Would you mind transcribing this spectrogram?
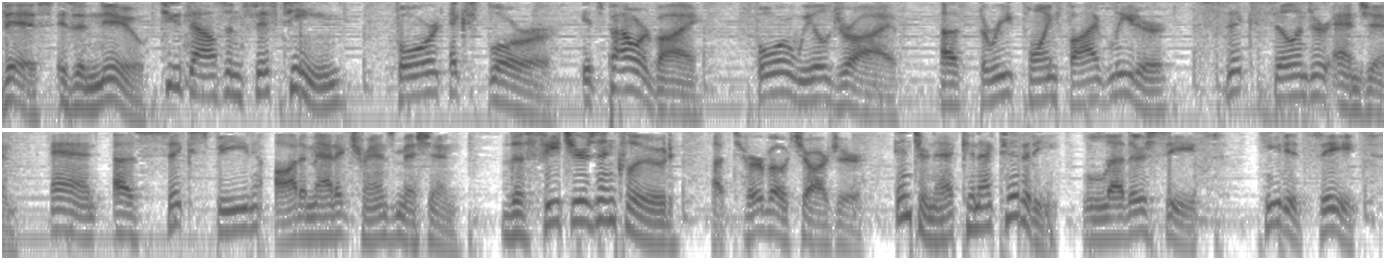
This is a new 2015 Ford Explorer. It's powered by four-wheel drive, a 3.5-liter six-cylinder engine, and a six-speed automatic transmission. The features include a turbocharger, internet connectivity, leather seats, heated seats,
